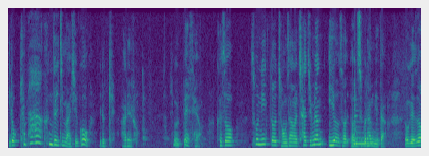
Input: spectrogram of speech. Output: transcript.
이렇게 막 흔들지 마시고 이렇게 아래로 힘을 빼세요. 그래서 손이 또 정상을 찾으면 이어서 연습을 합니다. 여기에서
